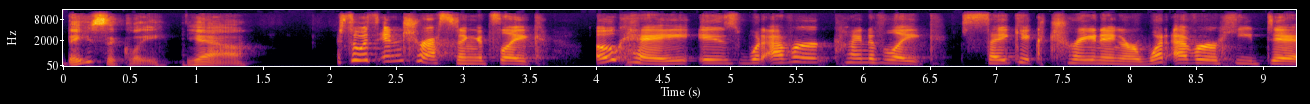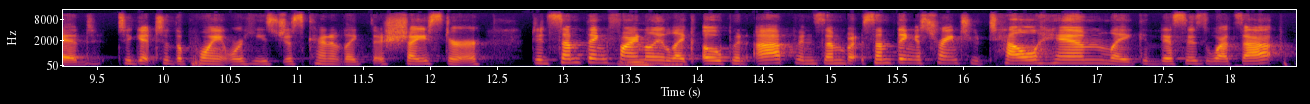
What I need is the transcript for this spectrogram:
Basically, yeah. So it's interesting. It's like, okay, is whatever kind of like psychic training or whatever he did to get to the point where he's just kind of like the shyster, did something finally Mhm. like open up and some something is trying to tell him like this is what's up?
